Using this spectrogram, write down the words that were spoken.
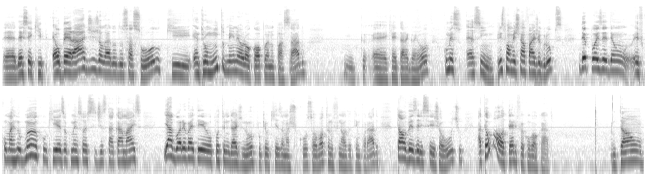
é, dessa equipe, é o Berardi, jogador do Sassuolo, que entrou muito bem na Eurocopa ano passado, é, que a Itália ganhou. Começou, é assim, principalmente na fase de grupos. Depois ele, deu um, ele ficou mais no banco, o Chiesa começou a se destacar mais. E agora ele vai ter oportunidade de novo, porque o Chiesa machucou, só volta no final da temporada. Talvez ele seja útil. Até o Balotelli foi convocado. Então,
